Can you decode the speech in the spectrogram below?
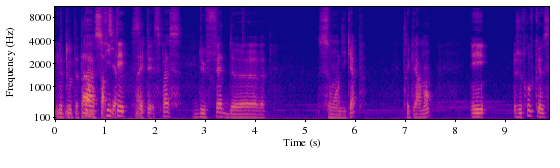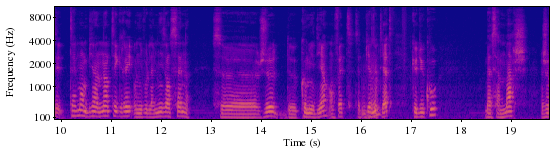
ne peut, peut pas quitter cet espace du fait de son handicap très clairement. Et je trouve que c'est tellement bien intégré au niveau de la mise en scène ce jeu de comédien en fait cette pièce de Mhm. théâtre que du coup bah ça marche. Je,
